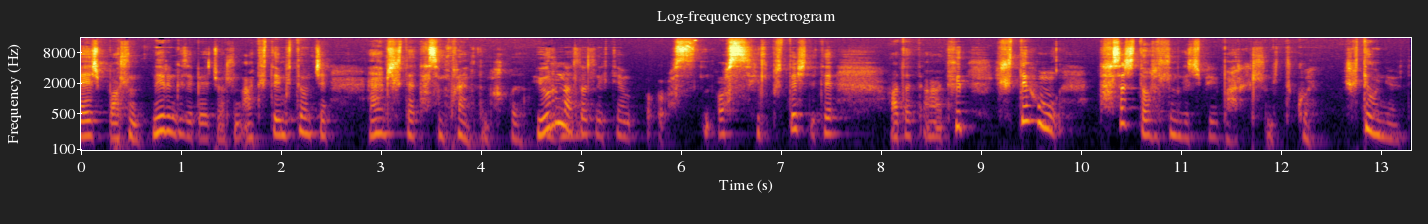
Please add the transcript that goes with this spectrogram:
байж болно. Нэрнгээсээ байж болно. А тэгтээ эмэгтэй хүн чинь аимшигтай тасамтгай юмтай байхгүй. Ер нь бол нэг тийм ус ус хэлбэртэй шүү дээ тий. Одоо тэгэхэд эрэгтэй хүн тасаж дурлна гэж би бараг л мэдэхгүй байна эрэгтэй хүний хувьд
